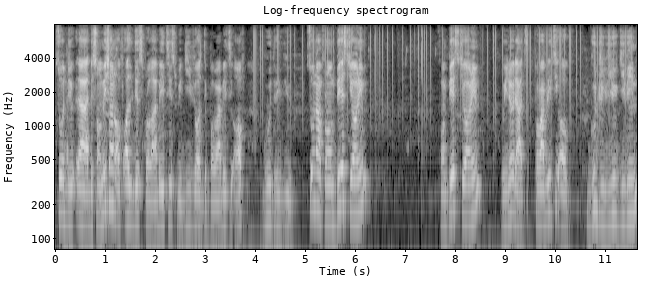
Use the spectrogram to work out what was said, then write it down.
So the uh, the summation of all these probabilities will give us the probability of good review. So now from Bayes theorem from Bayes theorem we know that probability of good review given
